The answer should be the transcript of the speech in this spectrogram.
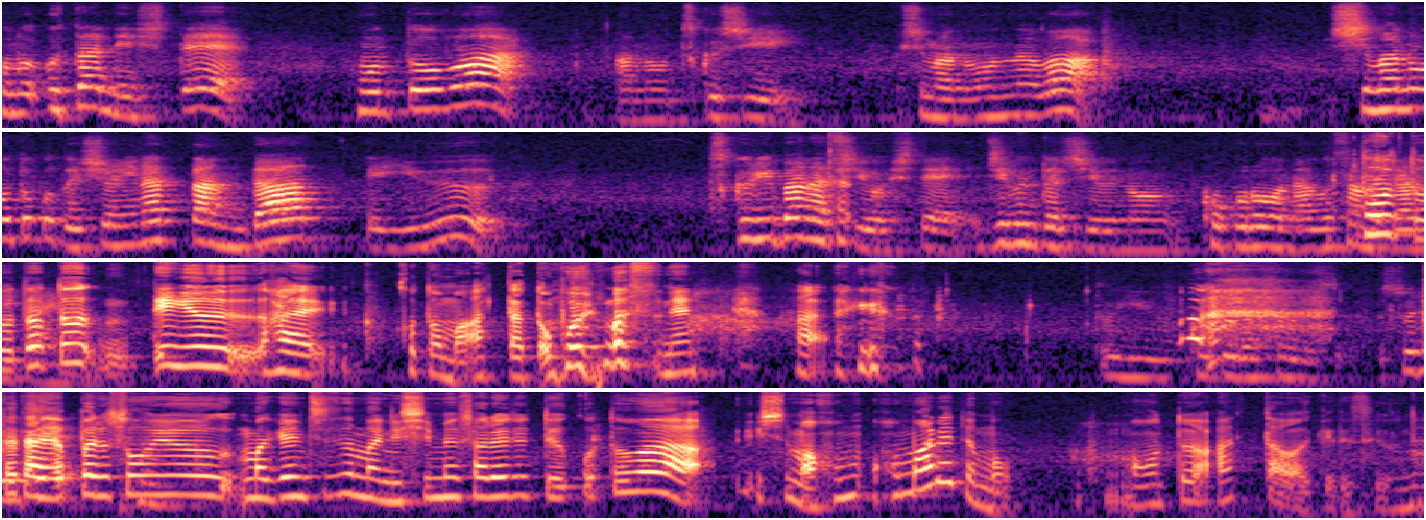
この歌にして本当はあの美しい島の女は島の男と一緒になったんだっていう作り話をして自分たちの心を慰めたみたいな。とととっていう、はい、こともあったと思いますね。はい、ということだそうです。ただやっぱりそういう、まあ、現地妻に示されるということは一種まあ誉れでも、まあ、本当はあったわけですよね。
